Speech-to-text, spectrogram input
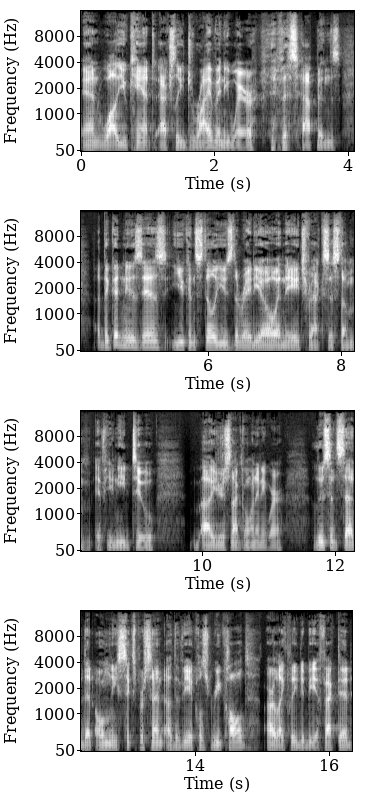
And while you can't actually drive anywhere if this happens, the good news is you can still use the radio and the HVAC system if you need to. Uh, you're just not going anywhere. Lucid said that only 6% of the vehicles recalled are likely to be affected.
